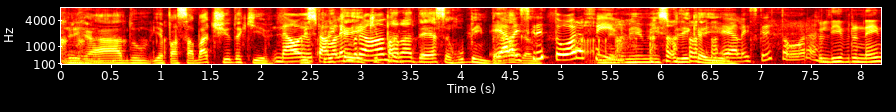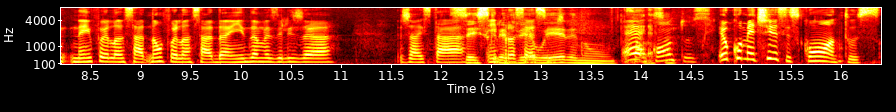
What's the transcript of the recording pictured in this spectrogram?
Obrigado. Ia passar batido aqui. Não, me eu tava explica aí, lembrando. que parada é essa? Rubem Braga? Ela é escritora, Me, filho. me- me explica aí. Ela é escritora. O livro nem, nem foi lançado, não foi lançado ainda, mas ele já, já está Você em escreveu processo. de- ele num... São contos? Eu cometi esses contos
